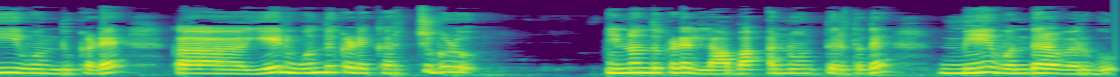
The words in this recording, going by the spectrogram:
ಈ ಒಂದು ಕಡೆ ಏನು ಒಂದು ಕಡೆ ಖರ್ಚುಗಳು, ಇನ್ನೊಂದು ಕಡೆ ಲಾಭ ಅನ್ನುವಂತಿರ್ತದೆ ಮೇ ಒಂದರವರೆಗೂ.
